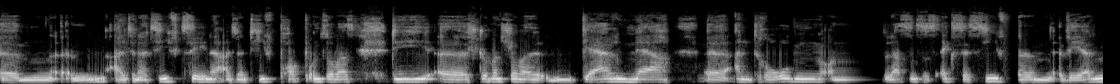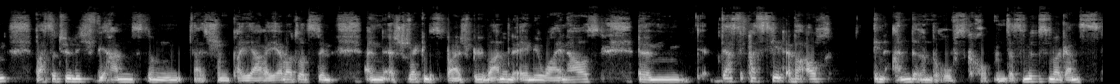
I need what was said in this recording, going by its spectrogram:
ähm, ähm Alternativszene, Alternativpop und sowas, die äh, stöbern schon mal gerne äh, an Drogen und lassen es exzessiv ähm, werden, was natürlich, wir haben es nun, das ist schon ein paar Jahre her, aber trotzdem ein erschreckendes Beispiel war in Amy Winehouse. Ähm, das passiert aber auch in anderen Berufsgruppen. Das müssen wir ganz,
